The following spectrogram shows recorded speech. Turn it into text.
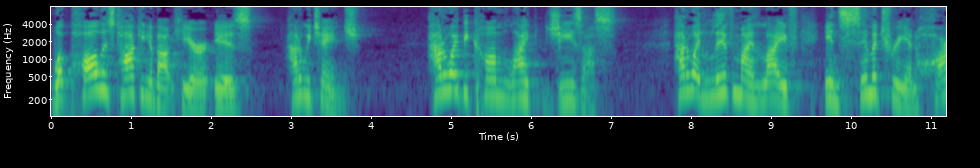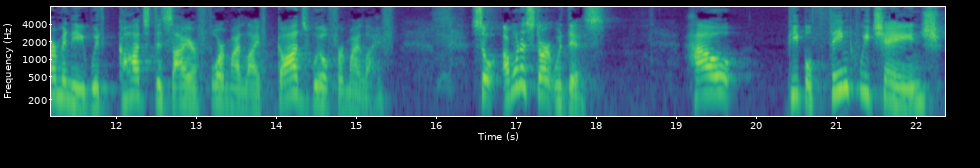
what Paul is talking about here is how do we change? How do I become like Jesus? How do I live my life in symmetry and harmony with God's desire for my life, God's will for my life? So I want to start with this how people think we change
